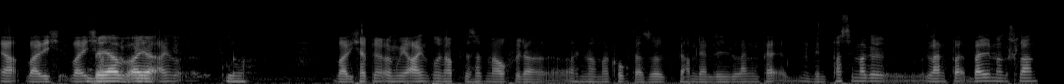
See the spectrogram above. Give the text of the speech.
ja, weil ich, weil ich war irgendwie ja- ein, weil ich hatte irgendwie Eindruck gehabt, das hat man auch wieder äh, nochmal geguckt. Also wir haben ja diese langen Pa- den Pass immer ge langen Ball immer geschlagen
